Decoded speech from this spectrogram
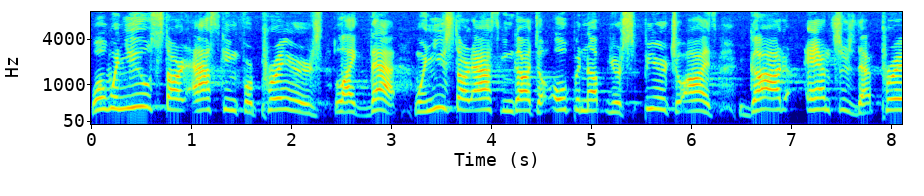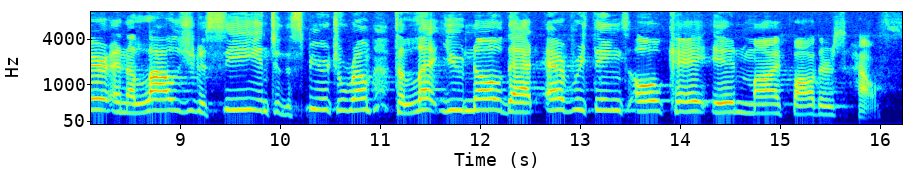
Well, when you start asking for prayers like that, when you start asking God to open up your spiritual eyes, God answers that prayer and allows you to see into the spiritual realm to let you know that everything's okay in my Father's house.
